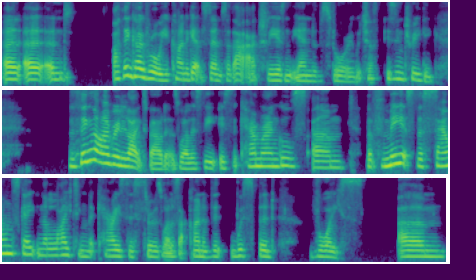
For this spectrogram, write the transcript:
Uh, uh, and I think overall you kind of get the sense that that actually isn't the end of the story, which is intriguing. The thing that I really liked about it as well is the is the camera angles. Um, but for me, it's the soundscape and the lighting that carries this through, as well as that kind of whispered voice. Um,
